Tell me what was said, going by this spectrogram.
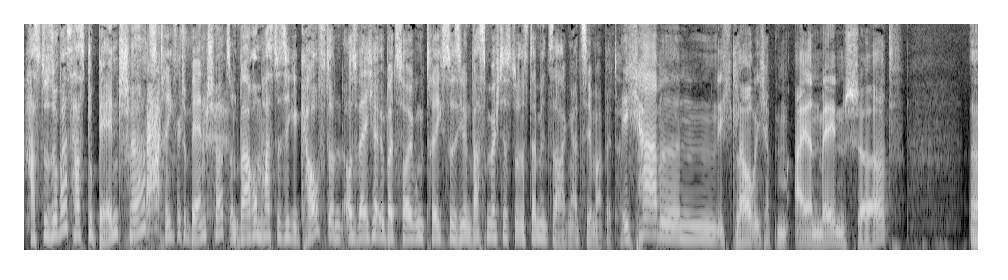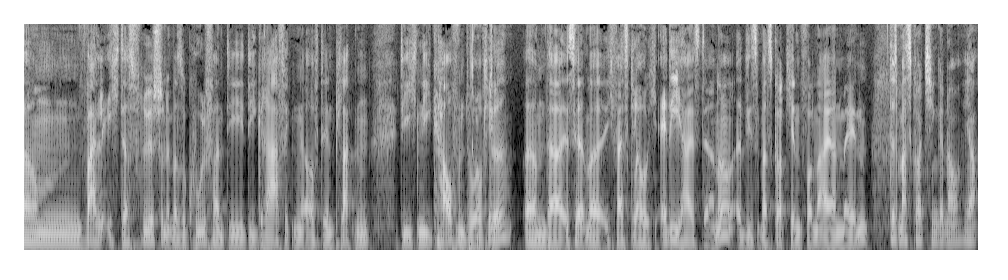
hast du sowas? Hast du Bandshirts? Trägst du Bandshirts? Und warum hast du sie gekauft? Und aus welcher Überzeugung trägst du sie? Und was möchtest du uns damit sagen? Erzähl mal bitte. Ich habe, ich glaube, ich habe ein Iron Maiden Shirt, ähm, weil ich das früher schon immer so cool fand, die, die Grafiken auf den Platten, die ich nie kaufen durfte. Ähm, da ist ja immer, ich weiß, glaube ich, Eddie heißt der, ne? Dieses Maskottchen von Iron Maiden. Das Maskottchen, genau, ja.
